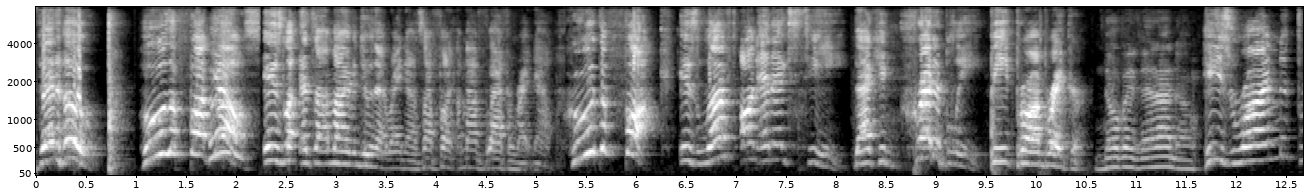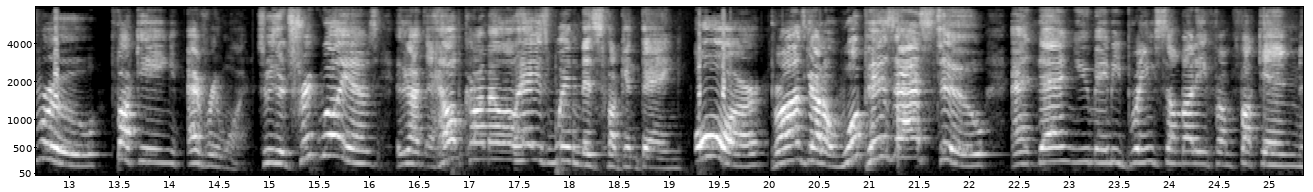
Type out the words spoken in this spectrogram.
then who? Who the fuck Who? else is left? I'm not even doing that right now. It's not fun. I'm not laughing right now. Who the fuck is left on NXT that can credibly beat Bron Breakker? Nobody that I know. He's run through fucking everyone. So either Trick Williams is gonna have to help Carmelo Hayes win this fucking thing, or Bron's gotta whoop his ass too, and then you maybe bring somebody from fucking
